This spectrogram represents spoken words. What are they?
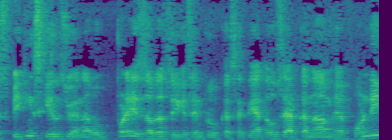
स्पीकिंग स्किल्स जो है ना, वो बड़े ज़बरदस्त तरीके से इम्प्रूव कर सकते हैं। तो उस ऐप का नाम है फोनडी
